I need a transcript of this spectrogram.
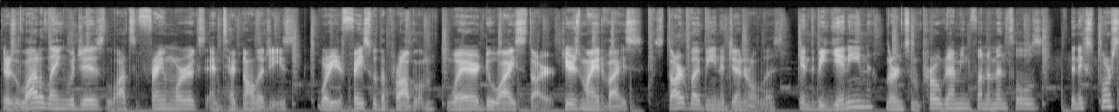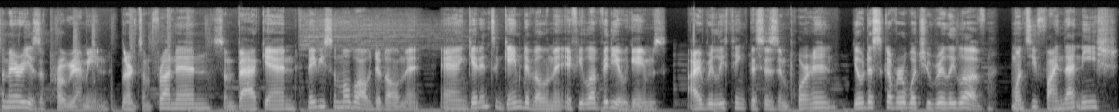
There's a lot of languages, lots of frameworks, and technologies. Where you're faced with a problem, where do I start? Here's my advice. Start by being a generalist. In the beginning, learn some programming fundamentals, then explore some areas of programming. Learn some front end, some back end, maybe some mobile development, and get into game development development if you love video games. I really think this is important. You'll discover what you really love. Once you find that niche,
